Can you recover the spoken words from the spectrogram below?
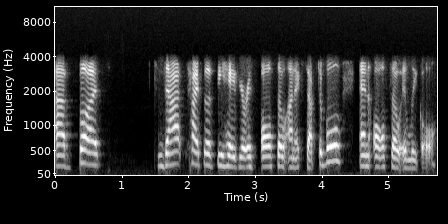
Uh, but that type of behavior is also unacceptable and also illegal.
